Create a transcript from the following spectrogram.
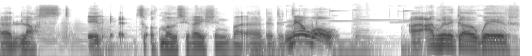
uh, lost it, it- sort of motivation. But uh, the, the, Millwall. Uh, I'm going to go with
